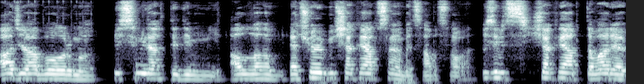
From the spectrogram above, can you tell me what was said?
Acaba bu olur mu? Bismillah dedim. Allah'ım. Ya şöyle bir şaka yapsana be sabah sabah. Bize bir şaka yap da var ya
